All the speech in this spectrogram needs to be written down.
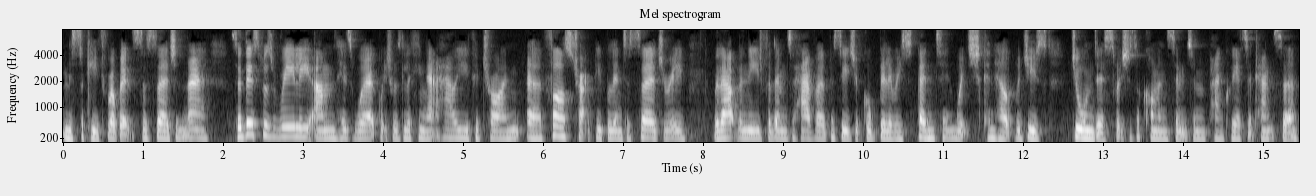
Mr. Keith Roberts, the surgeon there. So this was really um, his work, which was looking at how you could try and uh, fast track people into surgery without the need for them to have a procedure called biliary stenting, which can help reduce jaundice, which is a common symptom of pancreatic cancer.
